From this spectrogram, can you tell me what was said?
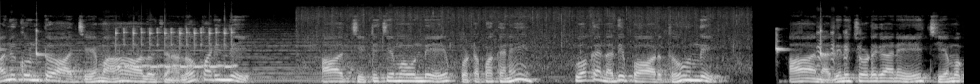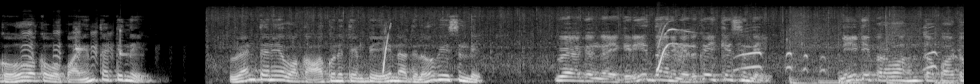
అనుకుంటూ ఆ చీమ ఆలోచనలో పడింది. ఆ చిట్టి చీమ ఉండే పుట్టపక్కనే ఒక నది పారుతూ ఉంది. ఆ నదిని చూడగానే చీమకు ఒక ఉపాయం తట్టింది. వెంటనే ఒక ఆకుని తెంపి నదిలో వేసింది. వేగంగా ఎగిరి దాని మీదకు ఎక్కేసింది. నీటి ప్రవాహంతో పాటు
